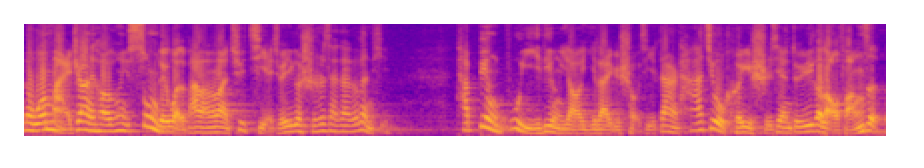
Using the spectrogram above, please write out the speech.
那我买这样一套东西送给我的爸爸妈妈，去解决一个实实在在的问题，它并不一定要依赖于手机，但是它就可以实现。对于一个老房子，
